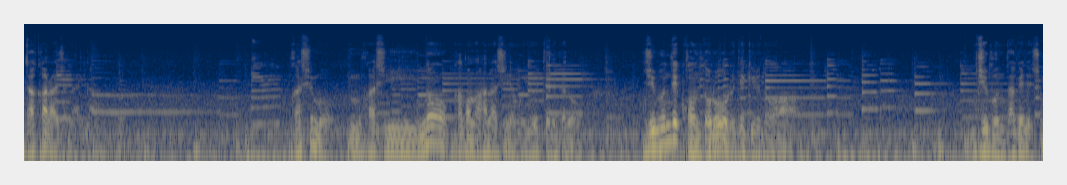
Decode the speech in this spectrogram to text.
だからじゃない。昔も昔の過去の話でも言うてるけど自分でコントロールできるのは自分だけでしょ。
